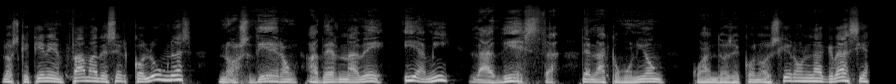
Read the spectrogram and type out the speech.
los que tienen fama de ser columnas, nos dieron a Bernabé y a mí la diestra de la comunión cuando reconocieron la gracia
